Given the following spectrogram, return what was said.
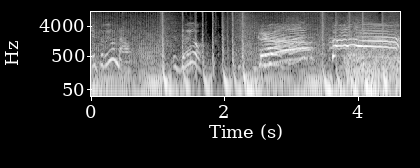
it's real now. It's real. Girl power.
